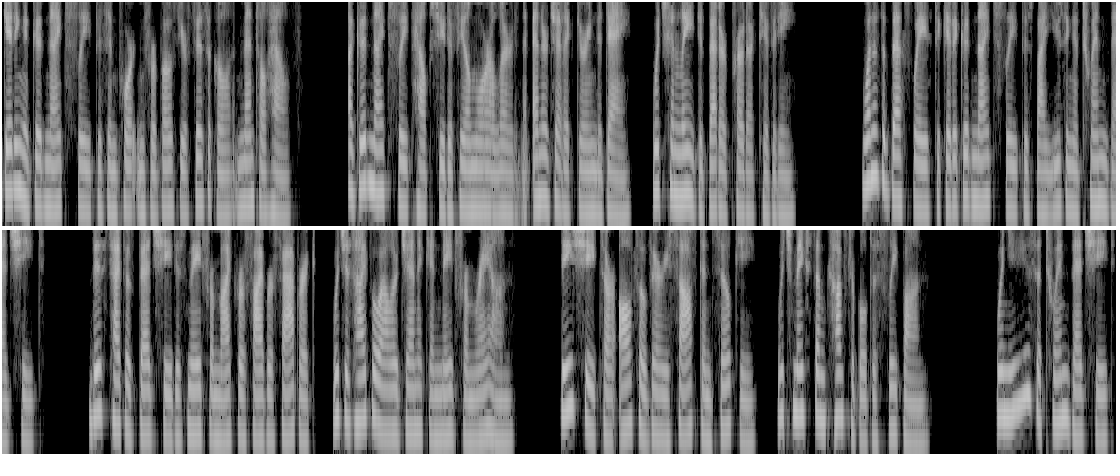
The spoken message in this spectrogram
Getting a good night's sleep is important for both your physical and mental health. A good night's sleep helps you to feel more alert and energetic during the day, which can lead to better productivity. One of the best ways to get a good night's sleep is by using a twin bed sheet. This type of bed sheet is made from microfiber fabric, which is hypoallergenic and made from rayon. These sheets are also very soft and silky, which makes them comfortable to sleep on. When you use a twin bed sheet,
